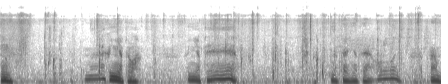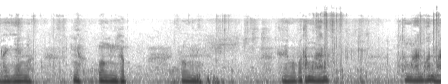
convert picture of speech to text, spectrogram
อืมมาคือเงียบแต่วะคือเงียบแท้เงียบแท้เงียบแท้โอ้ยน้ำไหลแห้งว่ะเนี่ยวงนี่ครับวงนี่แสดงว่าพอทำงานทำงานบ้านหมา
